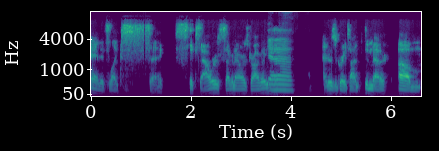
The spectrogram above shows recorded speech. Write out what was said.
and it's like six, six hours, seven hours driving. Yeah. And it was a great time. Didn't matter. Um,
